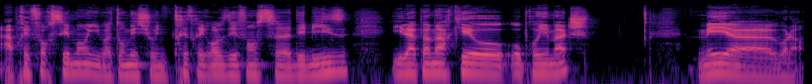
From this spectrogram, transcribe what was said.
Après, forcément, il va tomber sur une très très grosse défense euh, des Bills. Il n'a pas marqué au, premier match. Mais euh, voilà,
